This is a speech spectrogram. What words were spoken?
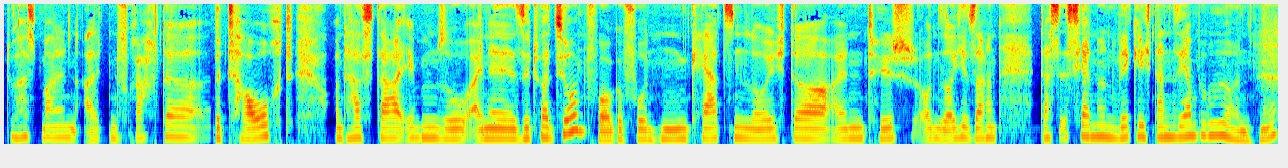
Du hast mal einen alten Frachter betaucht und hast da eben so eine Situation vorgefunden. Kerzenleuchter, einen Tisch und solche Sachen. Das ist ja nun wirklich dann sehr berührend. Ne?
